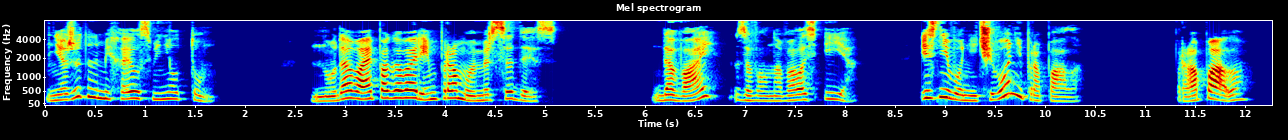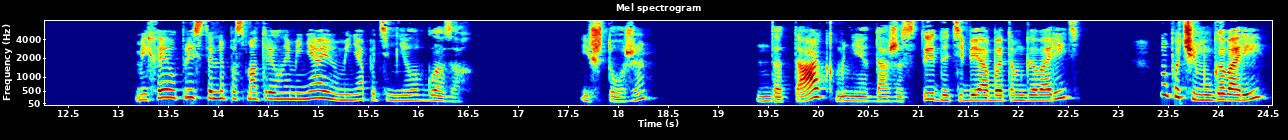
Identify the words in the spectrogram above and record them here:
Неожиданно Михаил сменил тон. Ну, давай поговорим про мой Мерседес. Давай, заволновалась и я. Из него ничего не пропало? Пропало. Михаил пристально посмотрел на меня, и у меня потемнело в глазах. И что же? Да так, мне даже стыдно тебе об этом говорить. Ну почему говори?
